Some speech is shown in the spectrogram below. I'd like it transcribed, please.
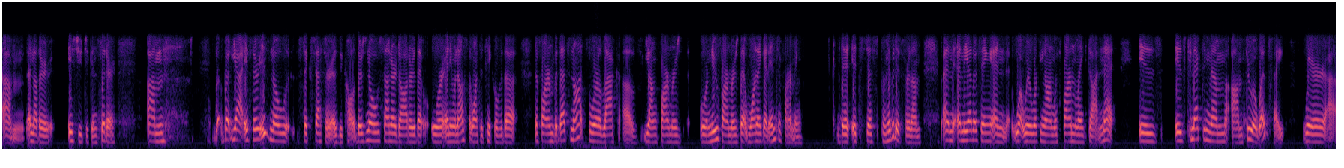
um, another issue to consider. Um, but, but yeah, if there is no successor, as we call it, there's no son or daughter that or anyone else that wants to take over the the farm. But that's not for a lack of young farmers or new farmers that want to get into farming. That it's just prohibitive for them. And and the other thing, and what we're working on with FarmLink.net is is connecting them um, through a website where uh,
